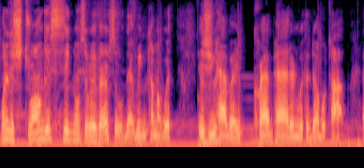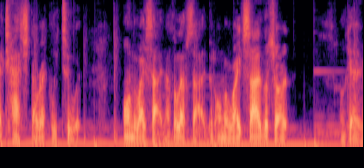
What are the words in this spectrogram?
one of the strongest signals of reversal that we can come up with is you have a crab pattern with a double top attached directly to it on the right side, not the left side, but on the right side of the chart. Okay.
